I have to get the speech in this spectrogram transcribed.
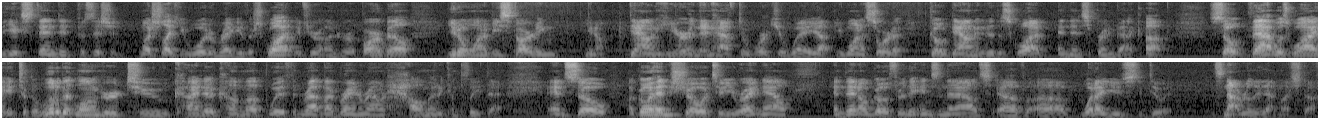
the extended position, much like you would a regular squat if you're under a barbell. You don't want to be starting, you know, down here and then have to work your way up. You want to sort of go down into the squat and then spring back up. So that was why it took a little bit longer to kind of come up with and wrap my brain around how I'm going to complete that. And so I'll go ahead and show it to you right now, and then I'll go through the ins and the outs of uh, what I use to do it. It's not really that much stuff.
